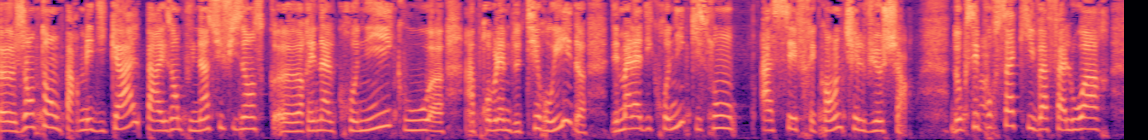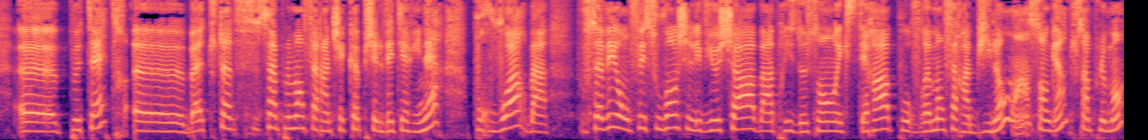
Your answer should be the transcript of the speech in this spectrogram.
Euh, J'entends par médical, par exemple, une insuffisance euh, rénale chronique ou un problème de thyroïde, des maladies chroniques qui sont assez fréquentes chez le vieux chat. Donc c'est pour ça qu'il va falloir euh, peut-être euh, bah, tout simplement faire un check-up chez le vétérinaire pour voir. Bah, vous savez, on fait souvent chez les vieux chats bah, prise de sang, etc. pour vraiment faire un bilan hein, sanguin, tout simplement,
